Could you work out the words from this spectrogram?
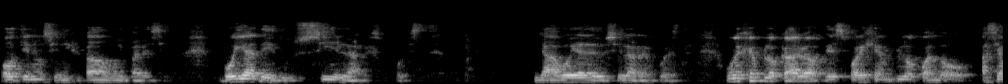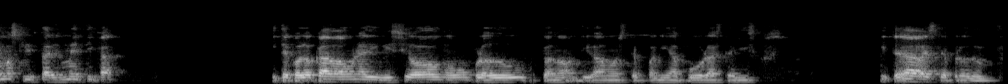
O tiene un significado muy parecido. Voy a deducir la respuesta. Ya voy a deducir la respuesta. Un ejemplo claro es, por ejemplo, cuando hacíamos criptaritmética y te colocaba una división o un producto, ¿no? Digamos, te ponía puro asteriscos y te daba este producto.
